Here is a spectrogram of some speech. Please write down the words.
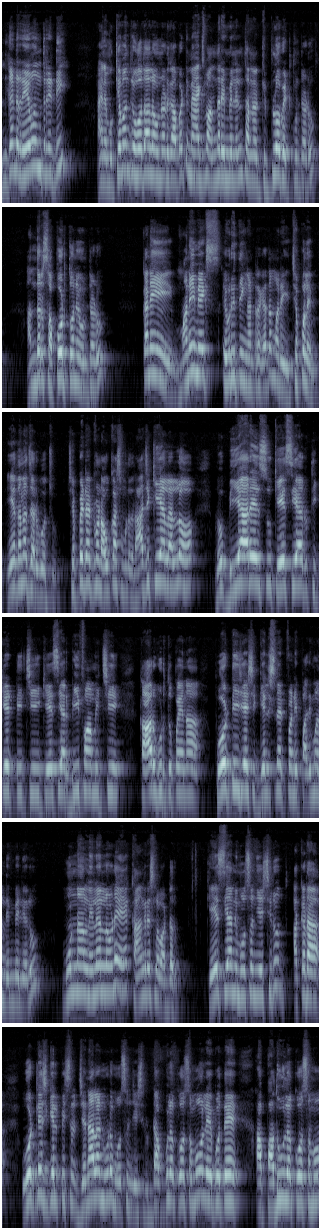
ఎందుకంటే రేవంత్ రెడ్డి ఆయన ముఖ్యమంత్రి హోదాలో ఉన్నాడు కాబట్టి మ్యాక్సిమం అందరు ఎమ్మెల్యేని తన గ్రిప్లో పెట్టుకుంటాడు అందరు సపోర్ట్తోనే ఉంటాడు. కానీ మనీ మేక్స్ ఎవ్రీథింగ్ అంటారు కదా మరి చెప్పలేం. ఏదైనా జరగవచ్చు. చెప్పేటటువంటి అవకాశం ఉండదు. రాజకీయాలలో ఇప్పుడు బీఆర్ఎస్ కేసీఆర్ టికెట్ ఇచ్చి కేసీఆర్ బీఫామ్ ఇచ్చి కారు గుర్తుపైన పోటీ చేసి గెలిచినటువంటి పది మంది ఎమ్మెల్యేలు మూడు నాలుగు నెలల్లోనే కాంగ్రెస్లో పడ్డారు. కేసీఆర్ని మోసం చేసిరు అక్కడ ఓట్లేసి గెలిపించిన జనాలను కూడా మోసం చేసిరు. డబ్బుల కోసమో లేకపోతే ఆ పదవుల కోసమో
